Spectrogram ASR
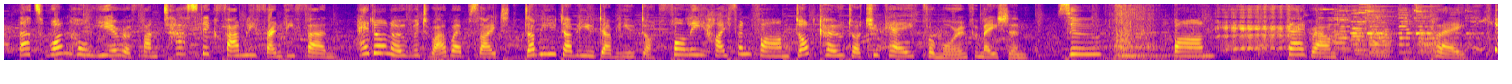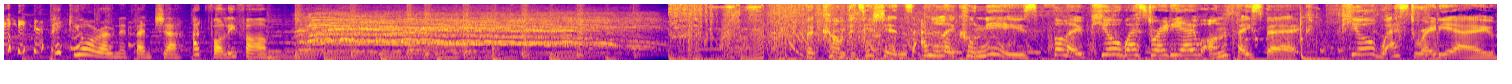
That's one whole year of fantastic family friendly fun. Head on over to our website www.folly-farm.co.uk for more information. Zoo, barn, fairground, play. Pick your own adventure at Folly Farm. For competitions and local news, follow Pure West Radio on Facebook. Pure West Radio.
